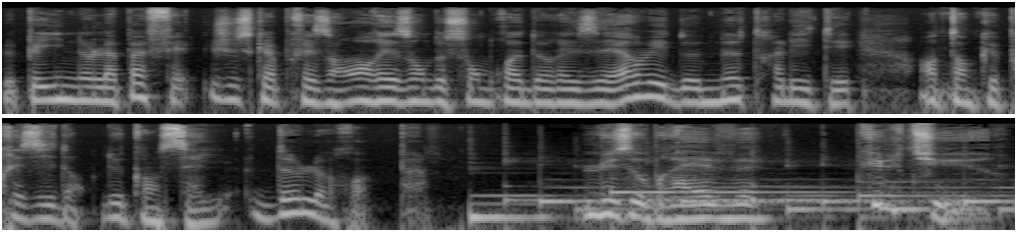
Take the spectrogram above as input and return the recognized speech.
Le pays ne l'a pas fait jusqu'à présent en raison de son droit de réserve et de neutralité en tant que président du Conseil de l'Europe. L'uso brève, culture.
